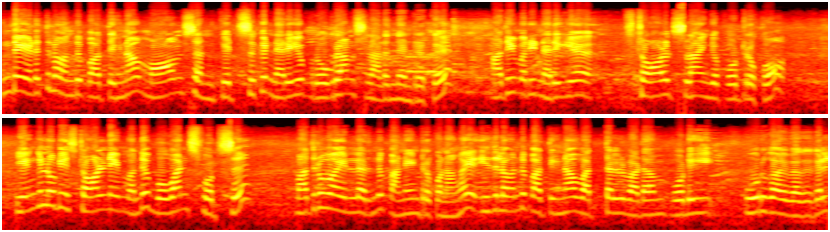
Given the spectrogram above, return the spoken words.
இந்த இடத்துல வந்து பார்த்திங்கன்னா மாம்ஸ் அண்ட் கிட்ஸுக்கு நிறைய ப்ரோக்ராம்ஸ் நடந்துட்டுருக்கு. அதே மாதிரி நிறைய ஸ்டால்ஸ்லாம் இங்கே போட்டிருக்கோம். எங்களுடைய ஸ்டால் நேம் வந்து புவன் ஸ்போர்ட்ஸு மதுரவாயில்ல பண்ணிகிட்டு இருக்கோம் நாங்கள் இதில் வந்து பார்த்திங்கன்னா வத்தல் வடம் பொடி ஊறுகாய் வகைகள்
